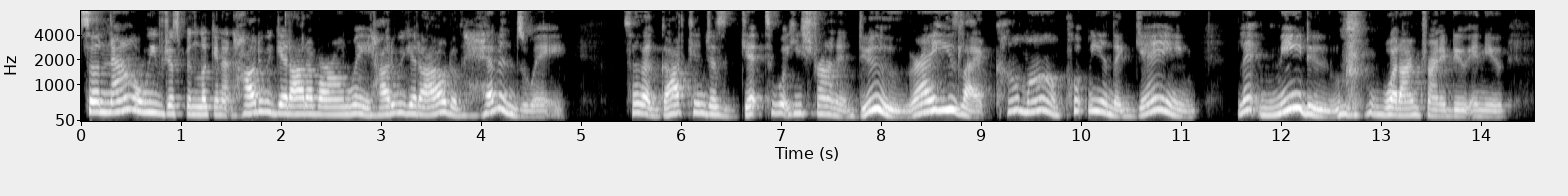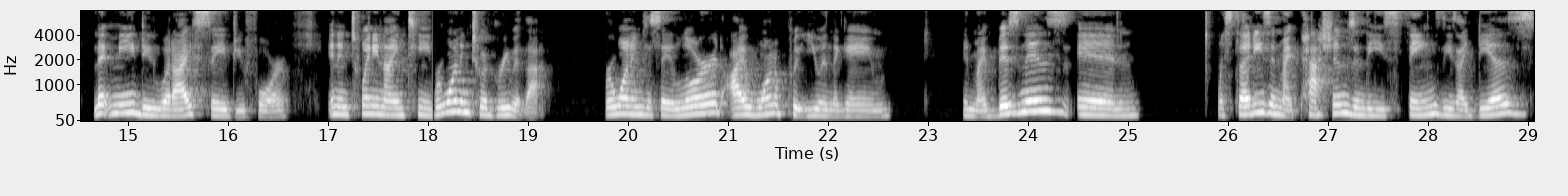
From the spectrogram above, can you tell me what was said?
so now we've just been looking at how do we get out of our own way? How do we get out of heaven's way? So that God can just get to what he's trying to do, right? He's like, come on, put me in the game. Let me do what I'm trying to do in you. Let me do what I saved you for. And in 2019, we're wanting to agree with that. We're wanting to say, Lord, I want to put you in the game in my business, in my studies, in my passions, in these things, these ideas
